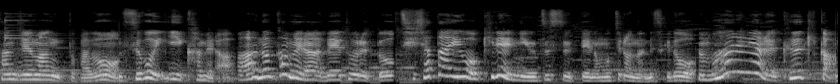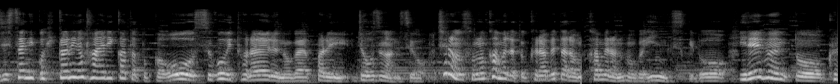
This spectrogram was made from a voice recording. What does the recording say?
30万とかのすごいいいカメラ。あのカメラで撮ると被写体を綺麗に写すっていうのはもちろんなんですけど、周りにある空気感、実際にこう光の入り方とかをすごい捉えるのがやっぱり上手なんですよ。もちろんそのカメラと比べたらカメラの方がいいんですけど、11と比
